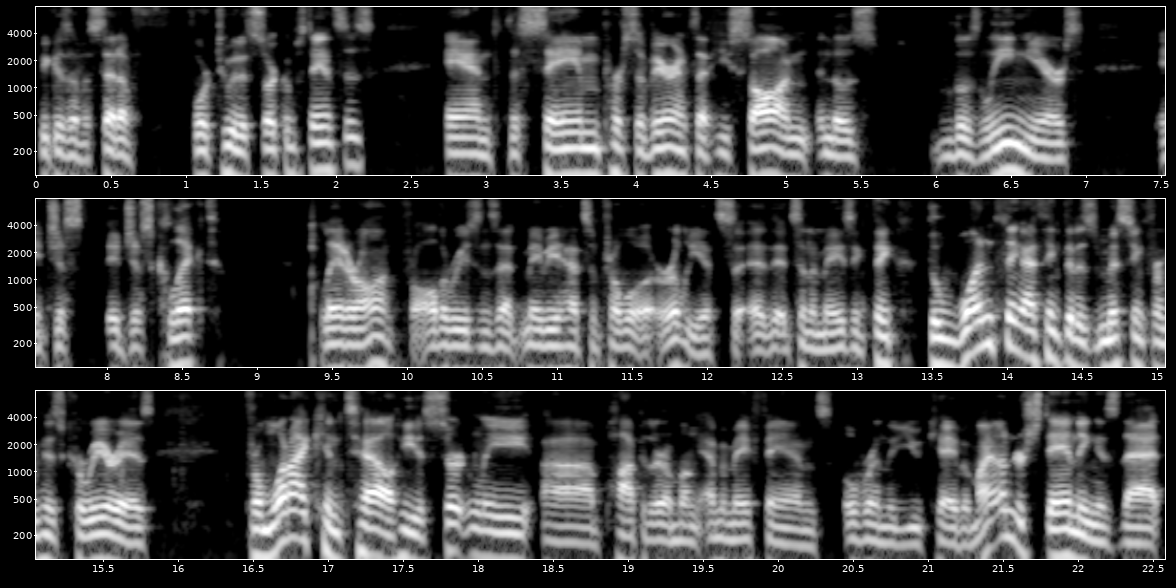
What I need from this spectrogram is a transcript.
because of a set of fortuitous circumstances and the same perseverance that he saw in, in those those lean years. It just it just clicked later on for all the reasons that maybe had some trouble early. It's it's an amazing thing. The one thing I think that is missing from his career is, from what I can tell, he is certainly uh, popular among MMA fans over in the UK. But my understanding is that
